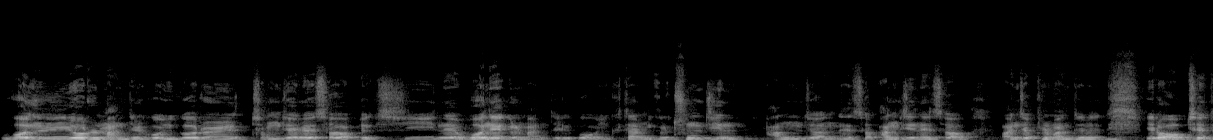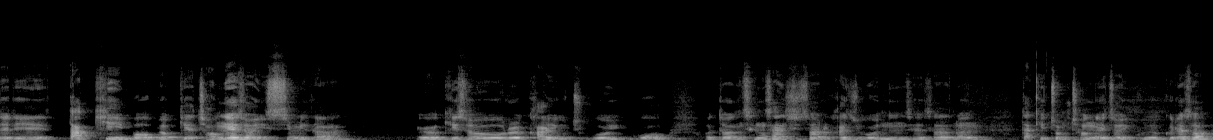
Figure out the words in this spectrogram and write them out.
원료를 만들고 이거를 정제를 해서 백신의 원액을 만들고 그다음에 이걸 충진, 방전해서 방진해서 완제품을 만드는 이런 업체들이 딱히 뭐 몇 개 정해져 있습니다. 어, 기술을 가지고 있고 어떤 생산 시설을 가지고 있는 회사는 딱히 좀 정해져 있고요. 그래서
